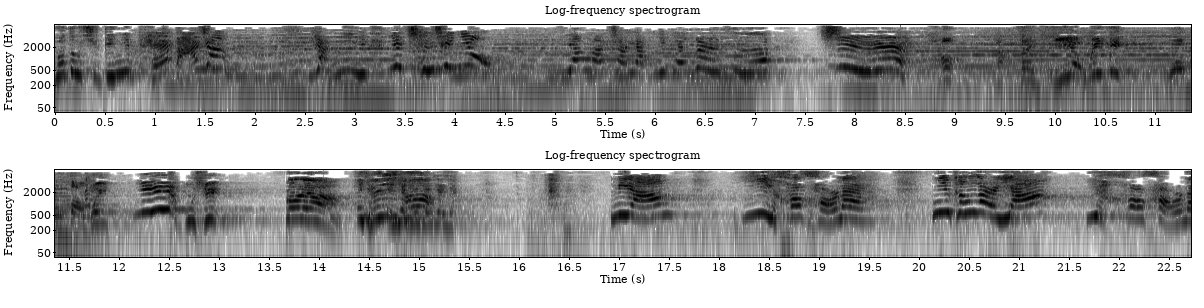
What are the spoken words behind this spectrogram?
我都去给你拍巴掌，也吹吹牛。养了这样一个儿子，是好，那咱一言为定，我不反悔，你也不许。老梁，哎呀哎呀呀呀呀！娘，一好好嘞，你跟二丫也好好嘞，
